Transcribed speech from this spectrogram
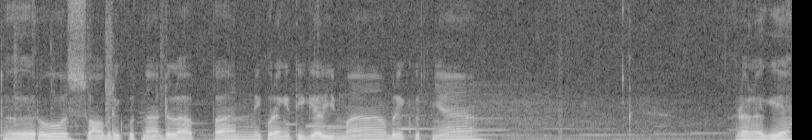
terus soal berikutnya 8 dikurangi 3 5 berikutnya. Ada lagi ya.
